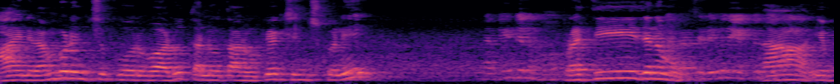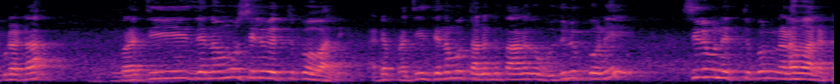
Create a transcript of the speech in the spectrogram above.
ఆయన వెంబడించుకోరువాడు తను తాను ఉపేక్షించుకొని తన ఆ, ఎత్తుకొని ఎప్పుడట? ప్రతి దినము సిలువ ఎత్తుకోవాలి అంటే ప్రతి దినము తనకు తానుగా వదులుకొని సిలువను ఎత్తుకొని నడవాలట.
